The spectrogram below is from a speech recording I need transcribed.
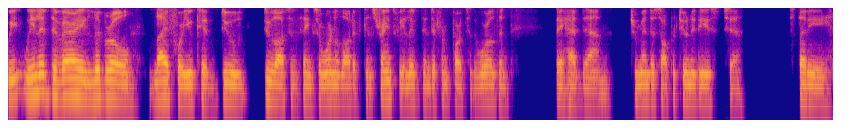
we we lived a very liberal life where you could do do lots of things. There weren't a lot of constraints. We lived in different parts of the world, and they had um, tremendous opportunities to study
